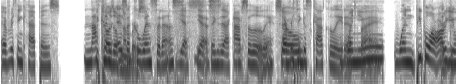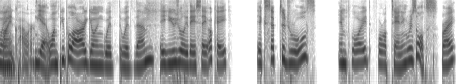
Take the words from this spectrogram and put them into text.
Everything happens. Nothing Because of is numbers. a coincidence. Yes. Yes. Exactly. Absolutely. So, Everything is calculated When you when people are arguing, power. yeah, when people are arguing with with them, it usually they say, okay, accepted rules employed for obtaining results, right?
